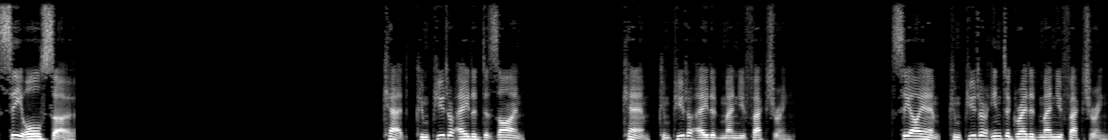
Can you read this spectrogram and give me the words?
See also CAD – computer-aided design CAM – computer-aided manufacturing CIM – computer-integrated manufacturing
